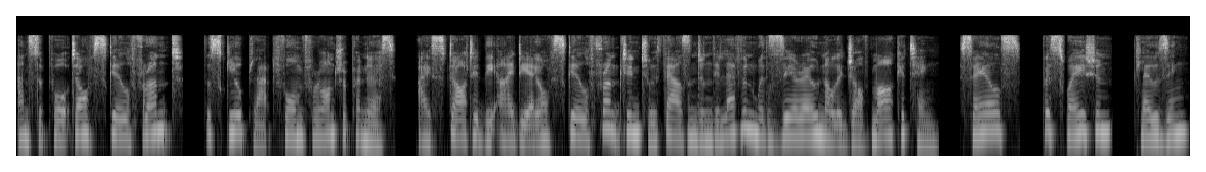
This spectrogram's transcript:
and support of Skillfront, the skill platform for entrepreneurs. I started the idea of Skillfront in 2011 with zero knowledge of marketing, sales, persuasion, closing,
